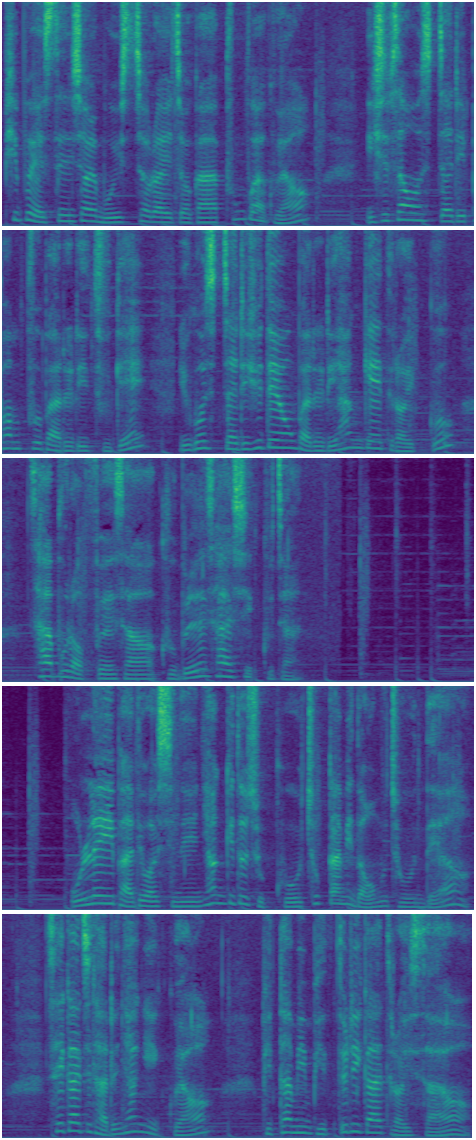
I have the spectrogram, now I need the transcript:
피부 essential moisturizer가 풍부하고요. 24온스짜리 펌프 bottle이 2개, 6온스짜리 휴대용 bottle이 1개 들어있고 4불 off에서 9불 49전 Olay body wash는 향기도 좋고 촉감이 너무 좋은데요. 세 가지 다른 향이 있고요. 비타민 B3가 들어있어요.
